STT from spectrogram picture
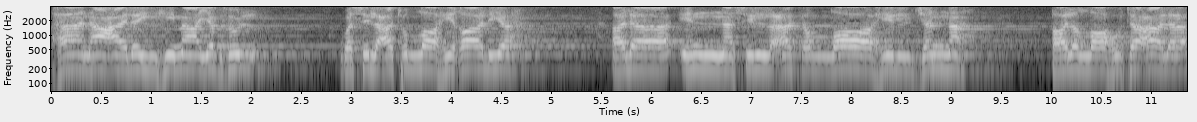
هان عليه ما يبذل وسلعة الله غالية ألا إن سلعة الله الجنة؟ قال الله تعالى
